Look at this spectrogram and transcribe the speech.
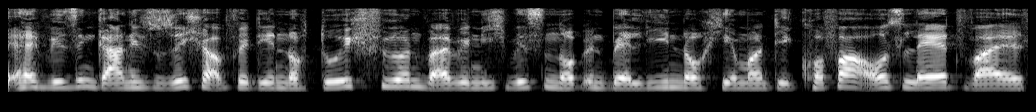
wir sind gar nicht so sicher, ob wir den noch durchführen, weil wir nicht wissen, ob in Berlin noch jemand die Koffer auslädt, weil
